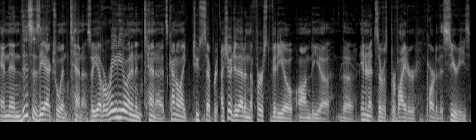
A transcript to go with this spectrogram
And then this is the actual antenna. So you have a radio and an antenna. It's kind of like two separate. I showed you that in the first video on the, uh, the internet service provider part of this series.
